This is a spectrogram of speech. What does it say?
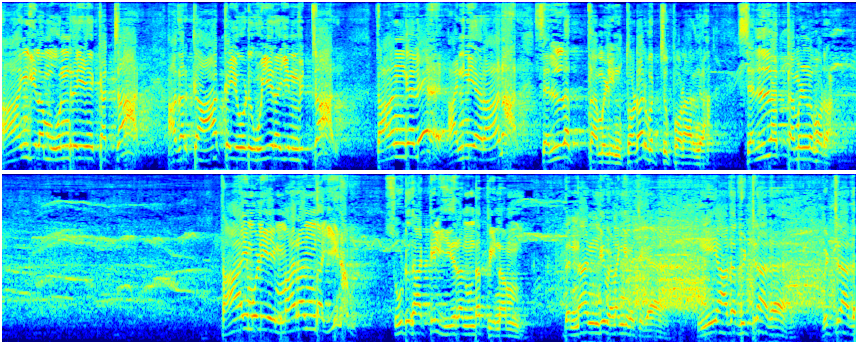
ஆங்கிலம் ஒன்றையே கற்றார் அதற்கு ஆக்கையோடு உயிரையும் விற்றார். தாங்களே அந்நியரானார். செல்ல தமிழின் தொடர் வச்சு போனாருங்கிறான். செல்ல தமிழ்னு போடுறான். தாய்மொழியை மறந்த இனம் சுடுகாட்டில் இறந்த பிணம். இதை நன்கு விளங்கி வச்சுக்க. நீ அதை விட்டுறாத விட்டுறாத.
